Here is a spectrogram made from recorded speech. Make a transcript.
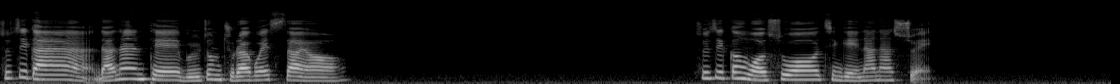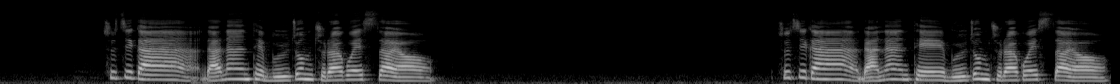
수지가나나한테물좀주라고했어요 수지跟我说，请给娜娜水。 수지가 나나한테 물 좀 주라고 했어요. 수지가 나나한테 물 좀 주라고 했어요.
